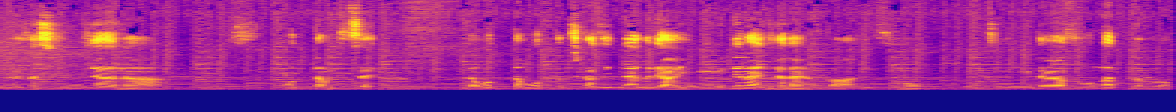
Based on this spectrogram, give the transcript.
クルさん死んじゃうな。おったもきつい。だおったもっと近づいて殴りゃ弓打てないんじゃないのか？いつも、うちの弓体はそうなってたぞ。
